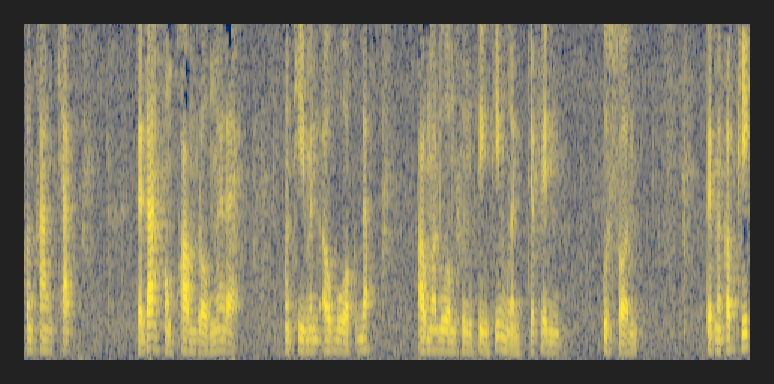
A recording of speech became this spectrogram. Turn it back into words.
ค่อนข้างชัด แต่ด้านของความหลงนี่แหละบางทีมันเอาบวกด้ เอามารวมถึงสิ่งที่เหมือนจะเป็นกุศล แต่มันก็พลิก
